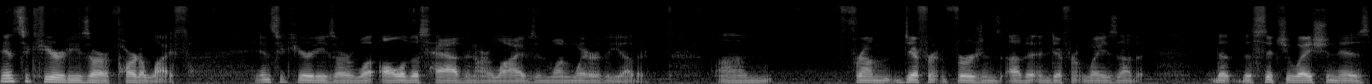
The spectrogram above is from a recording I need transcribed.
Insecurities are a part of life. Insecurities are what all of us have in our lives in one way or the other, um, from different versions of it and different ways of it. The, the situation is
